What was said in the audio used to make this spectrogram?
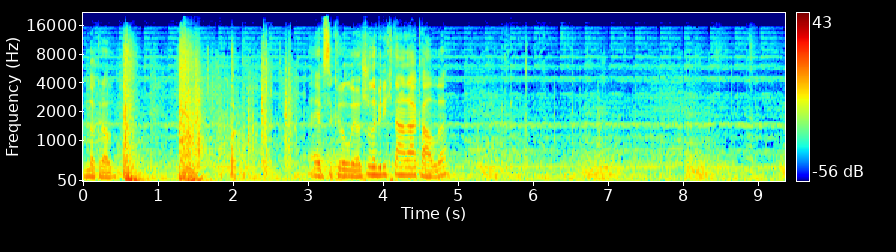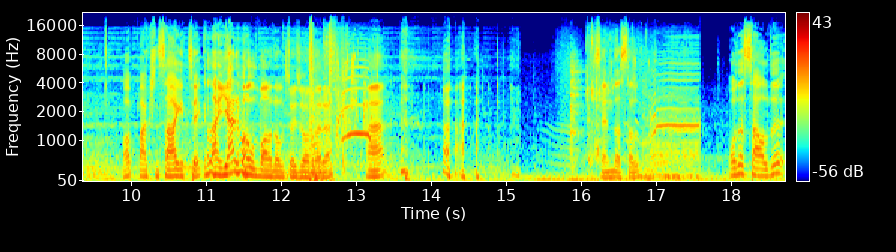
Bunu da kıralım. Hepsi kırılıyor. Şurada bir iki tane daha kaldı. Hop bak şimdi sağa gidecek. Lan yer mi oldu Anadolu çocuğu onlara? Ha? Seni de asalım. O da saldı.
